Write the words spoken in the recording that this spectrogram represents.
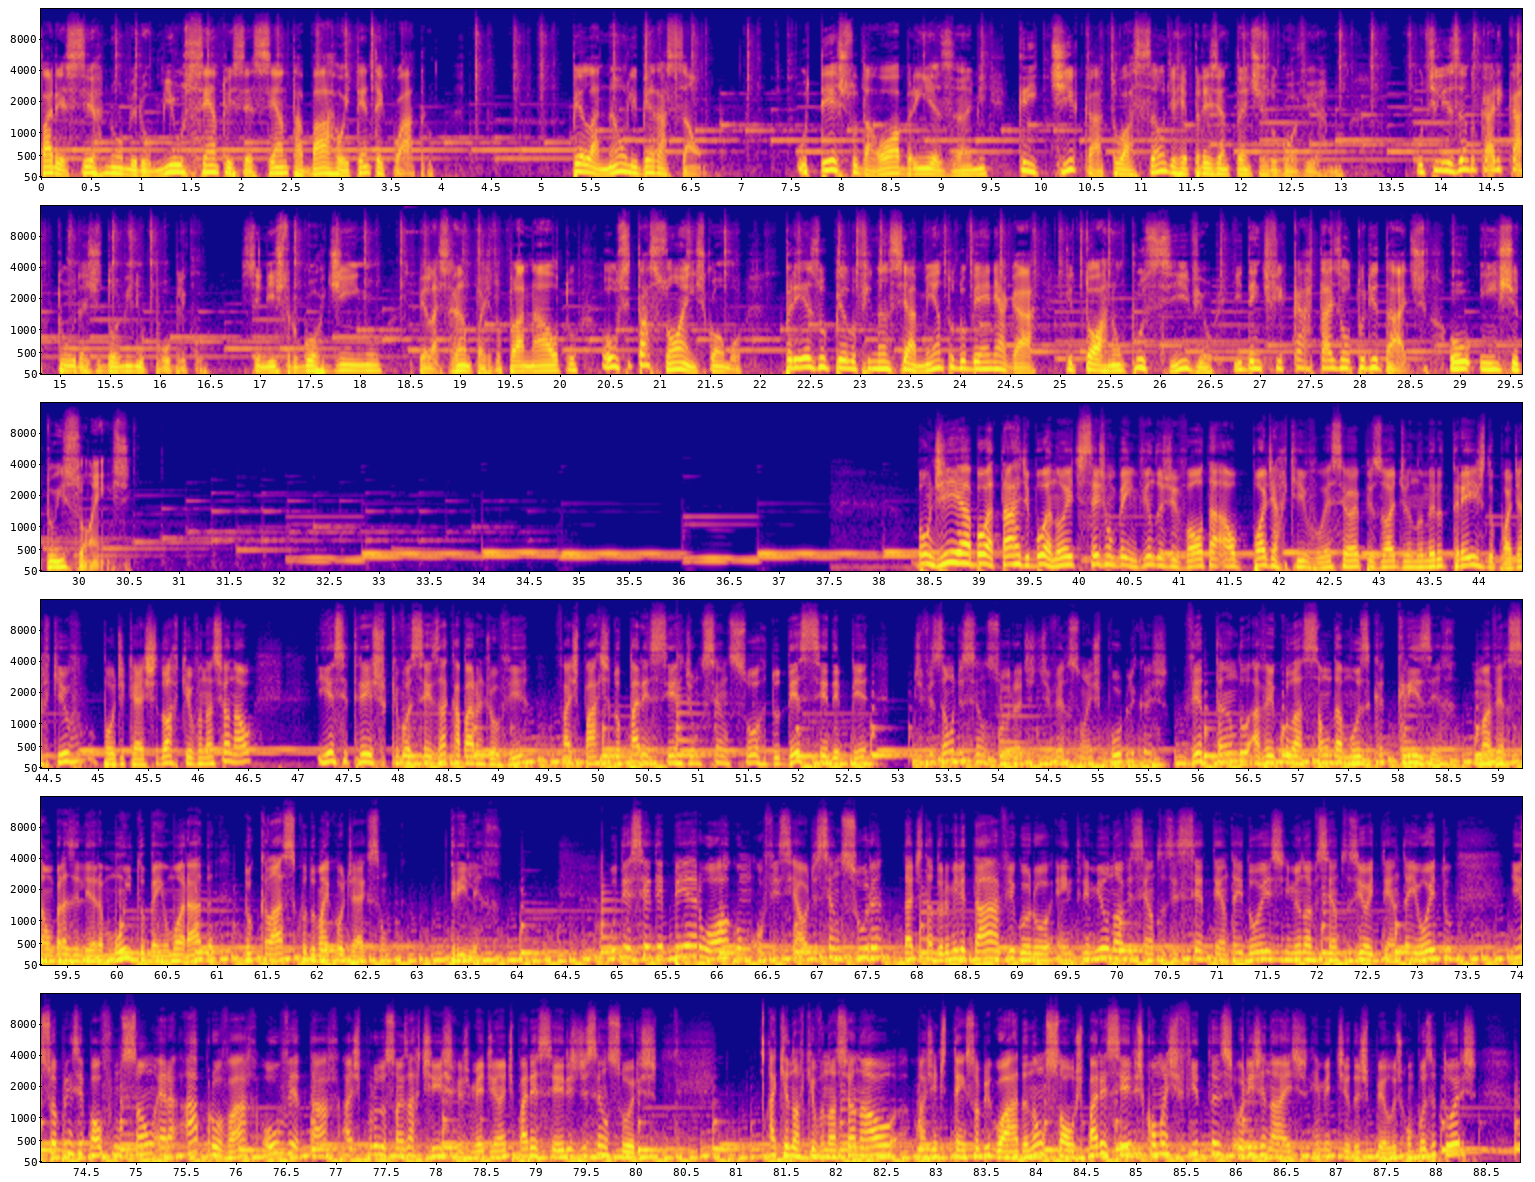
Parecer número 1160-84. Pela não liberação. O texto da obra em exame critica a atuação de representantes do governo, utilizando caricaturas de domínio público, sinistro gordinho, pelas rampas do Planalto, ou citações como preso pelo financiamento do BNH, que tornam possível identificar tais autoridades ou instituições. Bom dia, boa tarde, boa noite, sejam bem-vindos de volta ao Pod Arquivo. Esse é o episódio número 3 do Pod Arquivo, o podcast do Arquivo Nacional. E esse trecho que vocês acabaram de ouvir faz parte do parecer de um censor do DCDP, Divisão de Censura de Diversões Públicas, vetando a veiculação da música Kriser, uma versão brasileira muito bem humorada do clássico do Michael Jackson, Thriller. O DCDP era o órgão oficial de censura da ditadura militar, vigorou entre 1972 e 1988, e sua principal função era aprovar ou vetar as produções artísticas mediante pareceres de censores. Aqui no Arquivo Nacional, a gente tem sob guarda não só os pareceres, como as fitas originais remetidas pelos compositores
